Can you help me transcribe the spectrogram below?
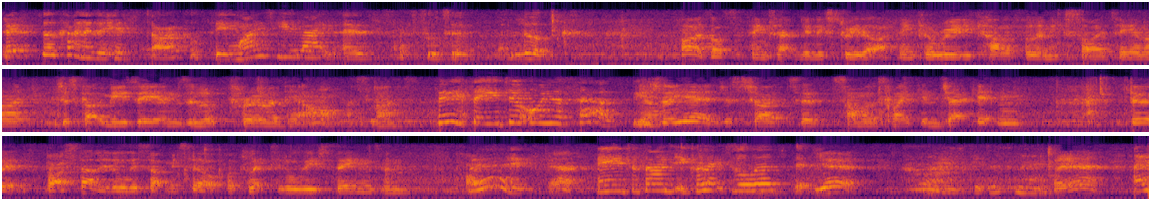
It's still kind of the historical theme. Why do you like those sort of look? Oh, there's lots of things happening in history that I think are really colourful and exciting, and I just go to museums and look through and think, oh, that's nice. Really? So you do it all yourself? You- So yeah, just show it to someone that's making a jacket and do it. But I studied all this up myself. I collected all these things and. Really? Yeah. And you designed it, you collected all those bits? Yeah. Oh, that's good, isn't it? Yeah. And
